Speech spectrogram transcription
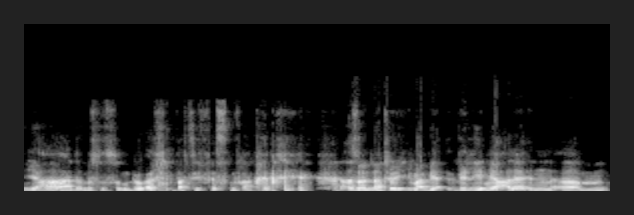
Ja, da müsstest du einen bürgerlichen Pazifisten fragen. also natürlich, ich meine, wir, wir leben ja alle in, ähm,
